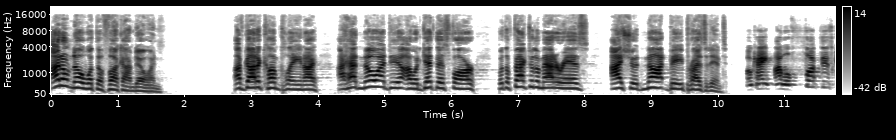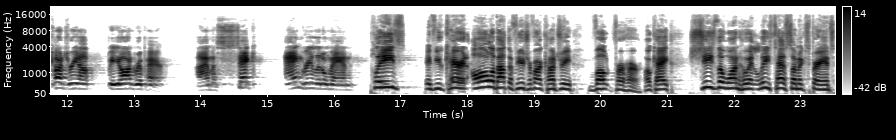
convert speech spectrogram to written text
I don't know what the fuck I'm doing. I've got to come clean. I, I had no idea I would get this far, but the fact of the matter is, I should not be president. Okay? I will fuck this country up beyond repair. I am a sick, angry little man. Please, if you care at all about the future of our country, vote for her, okay? She's the one who at least has some experience.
